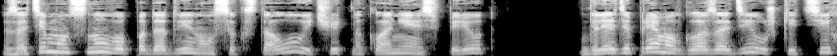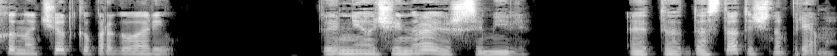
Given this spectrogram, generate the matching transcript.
Затем он снова пододвинулся к столу и, чуть наклоняясь вперед, глядя прямо в глаза девушки, тихо, но четко проговорил. «Ты мне очень нравишься, Милли. Это достаточно прямо?»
